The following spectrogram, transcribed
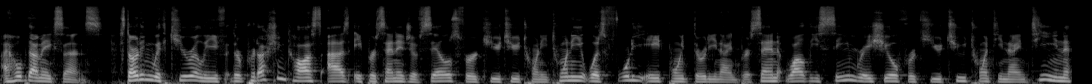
I hope that makes sense. Starting with Curaleaf, their production cost as a percentage of sales for Q2 2020 was 48.39%, while the same ratio for Q2 2019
